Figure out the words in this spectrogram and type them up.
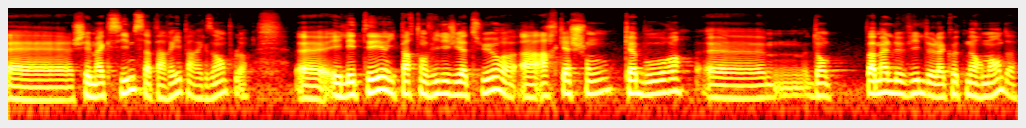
euh, chez Maxims à Paris par exemple. et l'été, ils partent en villégiature à Arcachon, Cabourg, dans pas mal de villes de la côte normande.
